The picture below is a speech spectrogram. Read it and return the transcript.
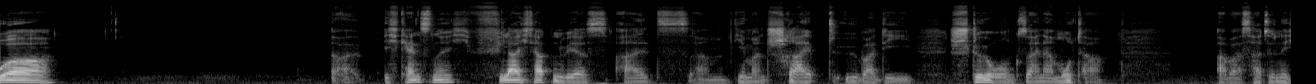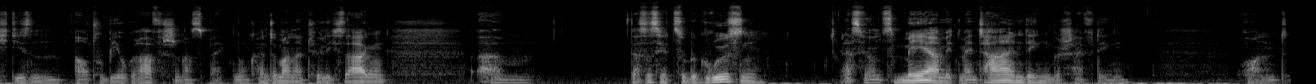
nur, äh, ich kenne es nicht, vielleicht hatten wir es, als ähm, jemand schreibt über die Störung seiner Mutter. Aber es hatte nicht diesen autobiografischen Aspekt. Nun könnte man natürlich sagen, ähm, das ist jetzt zu begrüßen, dass wir uns mehr mit mentalen Dingen beschäftigen und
